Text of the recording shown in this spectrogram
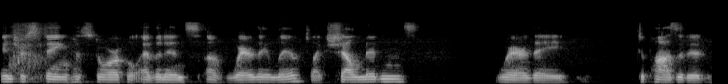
interesting historical evidence of where they lived, like shell middens, where they deposited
